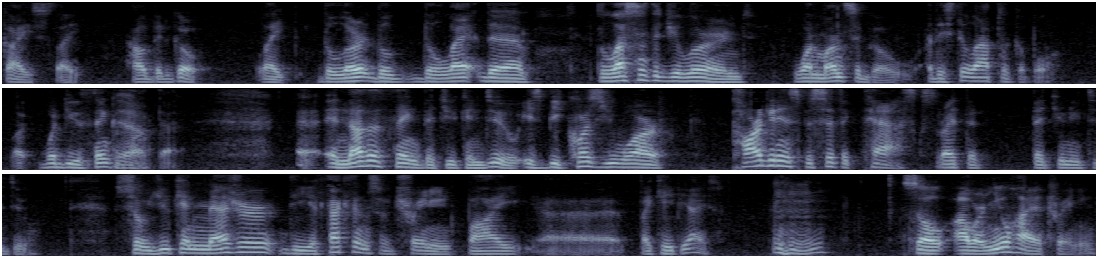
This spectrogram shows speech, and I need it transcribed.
guys, like, how did it go? Like the learn the the le- the the lessons that you learned one month ago are they still applicable? Like, what do you think Yeah. about that? Another thing that you can do is because you are targeting specific tasks, right? That that you need to do. So you can measure the effectiveness of training by uh, by KPIs. Mm-hmm. So our new hire training,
